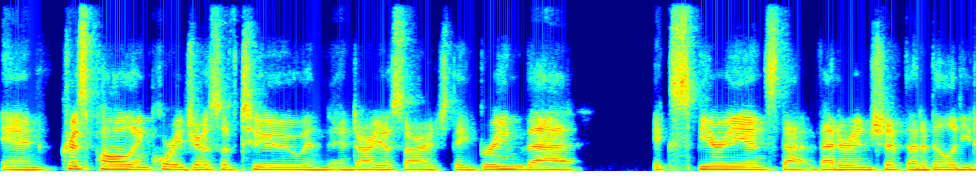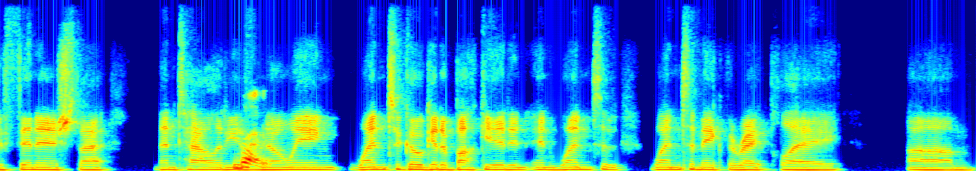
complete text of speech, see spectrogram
And Chris Paul and Cory Joseph too, and and Dario Saric, they bring that experience, that veteranship, that ability to finish, that mentality right. of knowing when to go get a bucket and, and when to when to make the right play. Um,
